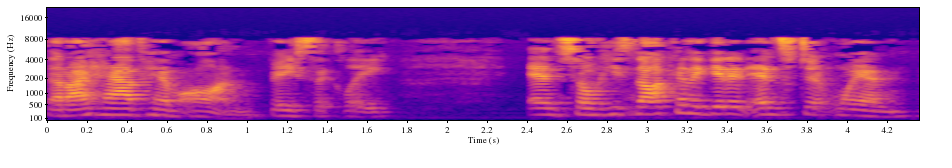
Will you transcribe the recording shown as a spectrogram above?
that I have him on, basically. And so he's not going to get an instant win.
